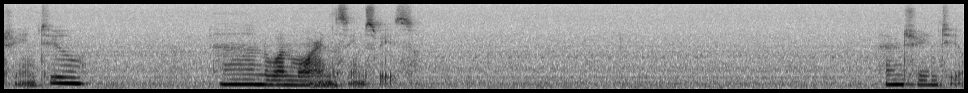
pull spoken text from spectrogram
chain two and one more in the same space and chain two.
